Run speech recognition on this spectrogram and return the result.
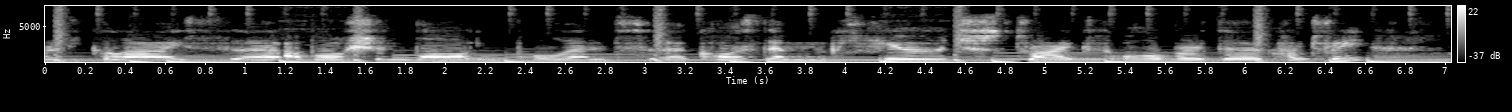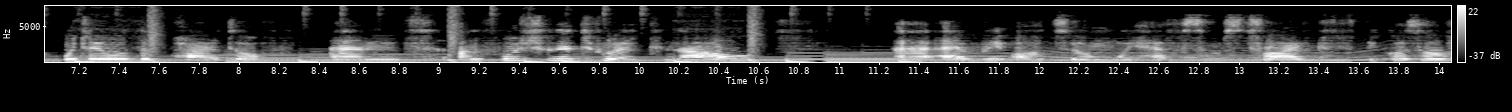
radicalize uh, abortion law in Poland uh, caused a huge strikes all over the country, which I was a part of. And unfortunately, right now, uh, every autumn we have some strikes because of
